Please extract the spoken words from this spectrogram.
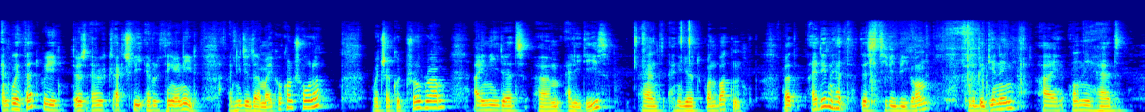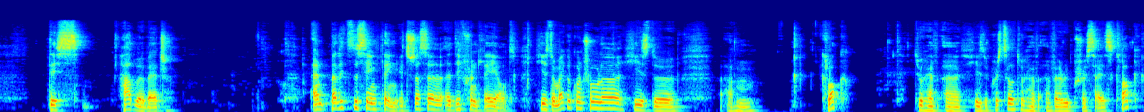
And with that, we there's actually everything I need. I needed a microcontroller, which I could program. I needed um, LEDs, and I needed one button. But I didn't have this TV-B-Gone in the beginning. I only had this hardware badge. And, but it's the same thing. It's just a, a different layout. Here's the microcontroller. Here's the um, clock to have a, here's a crystal to have a very precise clock.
